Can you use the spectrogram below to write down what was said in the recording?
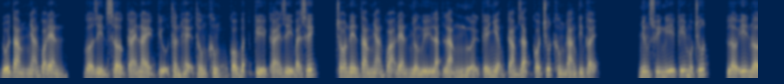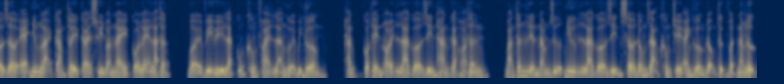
đối tam nhãn quả đen, gờ dỉn sở cái này cựu thần hệ thống không có bất kỳ cái gì bại xích, cho nên tam nhãn quả đen nhường ủy lặt làm người kế nhiệm cảm giác có chút không đáng tin cậy. Nhưng suy nghĩ kỹ một chút linze nhưng lại cảm thấy cái suy đoán này có lẽ là thật, bởi vì ủy lặt cũng không phải là người bình thường, hắn có thể nói là gờ dìn hạn gạt hóa thân, bản thân liền nắm giữ như là gờ dìn sơ đồng dạng khống chế ảnh hưởng động thực vật năng lực,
